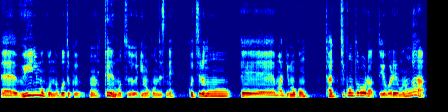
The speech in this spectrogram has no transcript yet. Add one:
えー Wii リモコンのごとく、うん、手で持つリモコンですね。こちらの、えーまあ、リモコンタッチコントローラーと呼ばれるものが、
